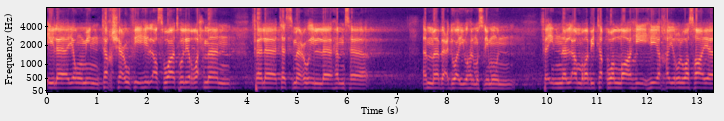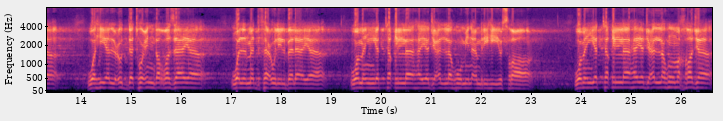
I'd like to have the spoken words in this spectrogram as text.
إلى يوم تخشع فيه الأصوات للرحمن فلا تسمع إلا همسا. أما بعد أيها المسلمون فإن الأمر بتقوى الله هي خير الوصايا. وهي العدة عند الرزايا والمدفع للبلايا ومن يتق الله يجعل له من أمره يسرا. ومن يتق الله يجعل له مخرجا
